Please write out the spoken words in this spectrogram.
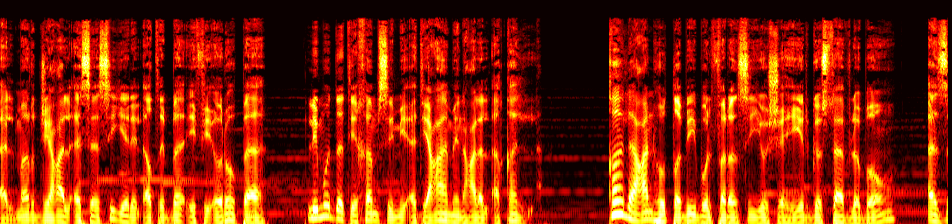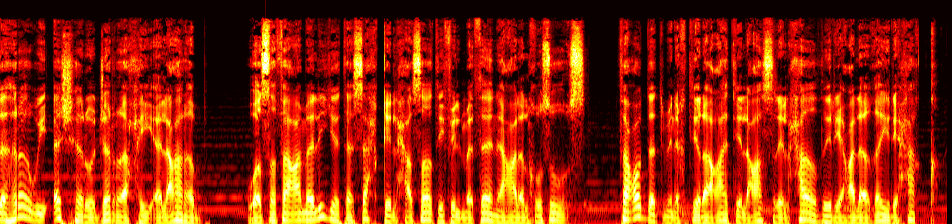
المرجع الأساسي للأطباء في أوروبا لمدة 500 عام على الأقل. قال عنه الطبيب الفرنسي الشهير جوستاف لوبون الزهراوي أشهر جراحي العرب وصف عملية سحق الحصاة في المثانة على الخصوص فعدت من اختراعات العصر الحاضر على غير حق.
